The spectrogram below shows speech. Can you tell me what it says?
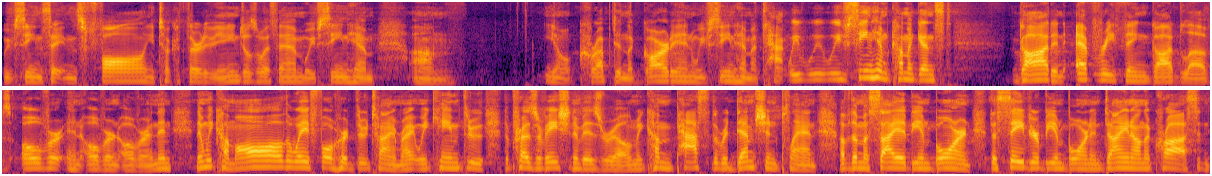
We've seen Satan's fall. He took a third of the angels with him. We've seen him, um, you know, corrupt in the garden. We've seen him attack. We, we, we've seen him come against God and everything God loves over and over and over. And then, then we come all the way forward through time, right? We came through the preservation of Israel and we come past the redemption plan of the Messiah being born, the Savior being born and dying on the cross. And,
